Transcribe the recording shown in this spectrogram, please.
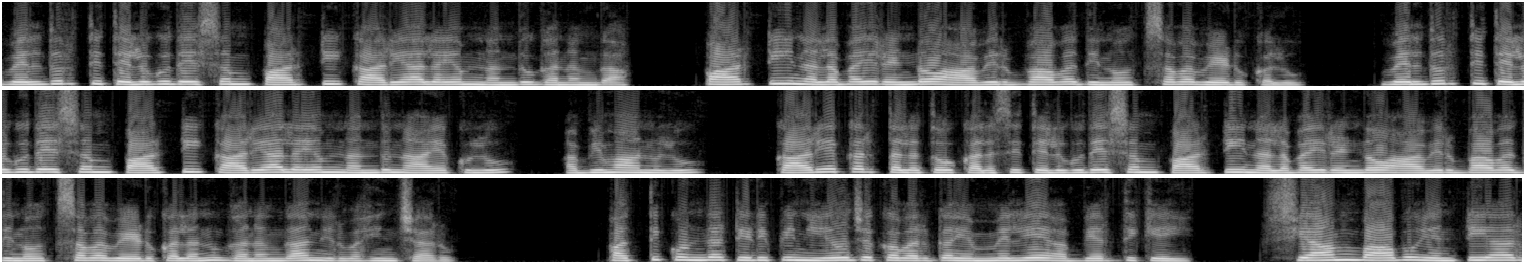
వెల్దుర్తి తెలుగుదేశం పార్టీ కార్యాలయం నందు ఘనంగా పార్టీ నలభై రెండో ఆవిర్భావ దినోత్సవ వేడుకలు. వెల్దుర్తి తెలుగుదేశం పార్టీ కార్యాలయం నందు నాయకులు అభిమానులు కార్యకర్తలతో కలిసి తెలుగుదేశం పార్టీ నలభై రెండో ఆవిర్భావ దినోత్సవ వేడుకలను ఘనంగా నిర్వహించారు. పత్తికొండ టిడిపి నియోజకవర్గ ఎమ్మెల్యే అభ్యర్థి కె. శ్యాంబాబు ఎన్టీఆర్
